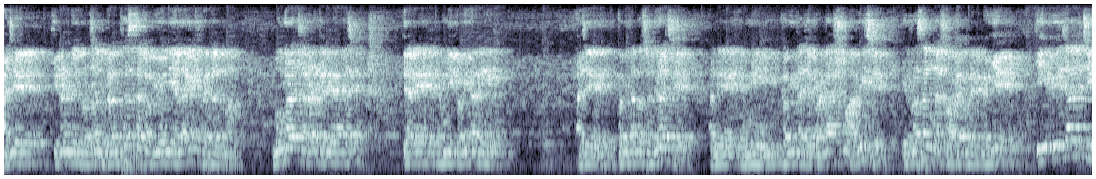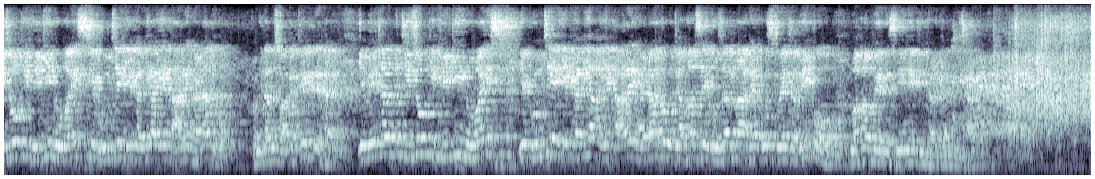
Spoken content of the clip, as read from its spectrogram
આજે કિરણબેન રોશન ગ્રંથસ્થ કવિઓની એલાઇટ પેનલમાં મંગળાચરણ કરી રહ્યા છે. ત્યારે એમની કવિતાની આજે કવિતાનો સંગ્રહ છે. અને એમની કવિતા જે પ્રકાશમાં આવી છે, એ પ્રસંગના સ્વાગતમાં એમ કહીએ कि ये बेजान चीज़ों की फीकी नुमाइश ये गुंजे ये गलिया ये तारे हटा दो कविता में स्वागत कर ही देता है ये बेजान चीज़ों की फीकी नुमाइश ये गुंजे ये गलिया ये तारे हटा दो जहाँ से गुजरना है उस बेजबी को वहाँ मेरे सीने की धड़कन बिछा दे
